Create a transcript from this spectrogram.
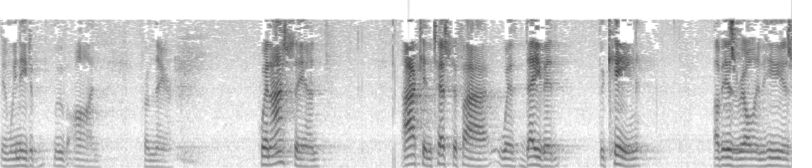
And we need to move on from there. When I sin, I can testify with David, the king of Israel, and he is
